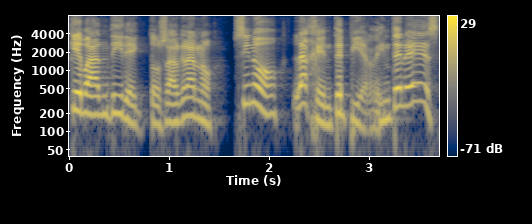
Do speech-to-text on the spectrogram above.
que van directos al grano. Si no, la gente pierde interés.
